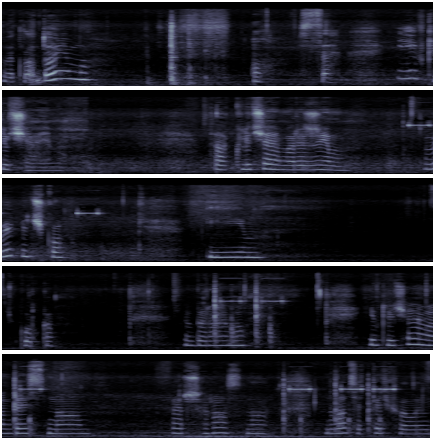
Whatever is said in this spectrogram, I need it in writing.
викладаємо. Включаємо. Так, включаємо режим випічку і курка. Вибираємо і включаємо десь на перший раз на 25 хвилин.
